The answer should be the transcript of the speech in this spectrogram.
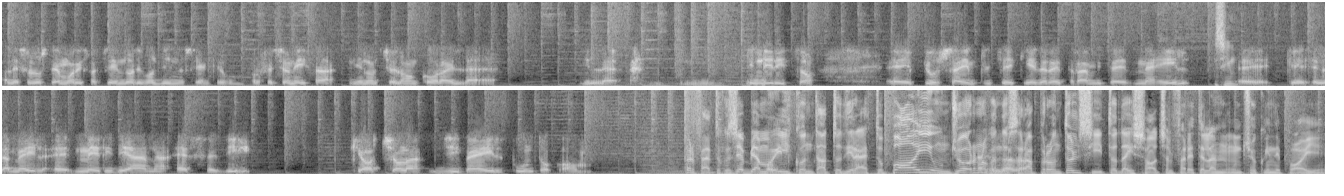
adesso lo stiamo rifacendo rivolgendosi anche a un professionista, io non ce l'ho ancora il, il, l'indirizzo è più semplice chiedere tramite mail, sì. eh, che la mail è meridianafv chiocciola gmail.com Perfetto, così abbiamo il contatto diretto. Poi un giorno, eh, quando esatto. sarà pronto il sito, dai social farete l'annuncio, quindi poi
